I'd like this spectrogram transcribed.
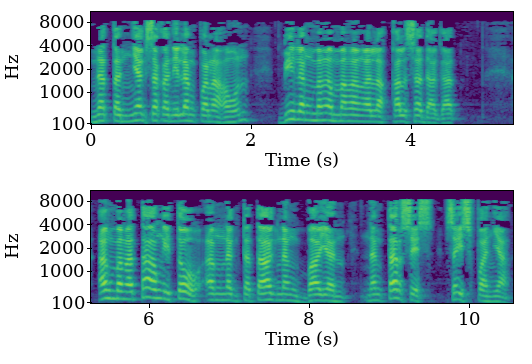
na tanyag sa kanilang panahon bilang mga mangangalakal sa dagat. Ang mga taong ito ang nagtatag ng bayan ng Tarses sa Espanya.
